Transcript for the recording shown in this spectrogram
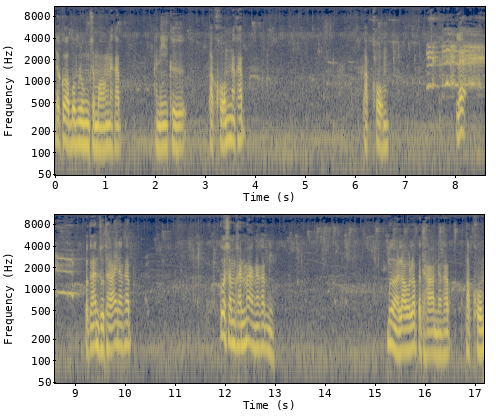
แล้วก็บำรุงสมองนะครับ อันนี้คือผักโขมนะครับ ผักโขม และประการสุดท้ายนะครับ ก็สำคัญมากนะครับนี่ เมื่อเรารับประทานนะครับ ผักโขม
